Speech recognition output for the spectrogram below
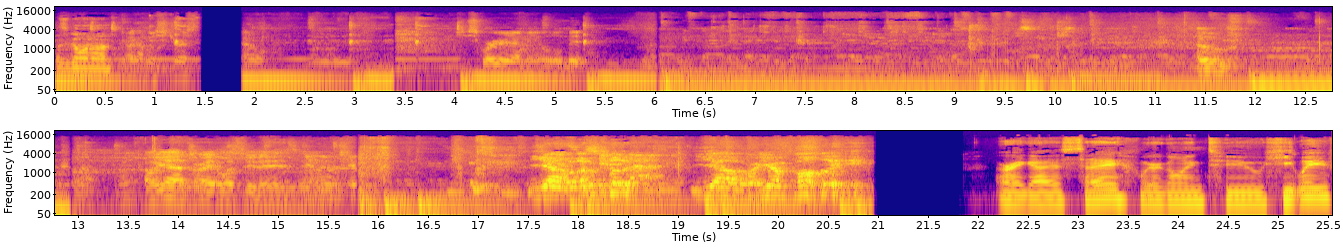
What's going on? Y'all got me stressed. Oh. She squirted at me a little bit. Oh. Oh yeah, that's right. It was two days. Yeah. Yo, yo, bro, you're a bully. Alright guys, today we are going to Heatwave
